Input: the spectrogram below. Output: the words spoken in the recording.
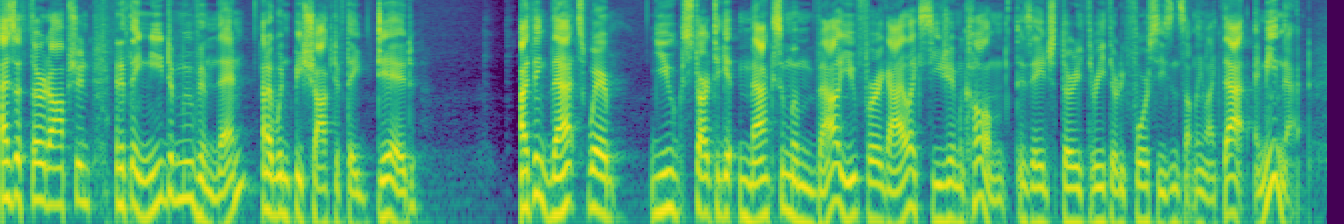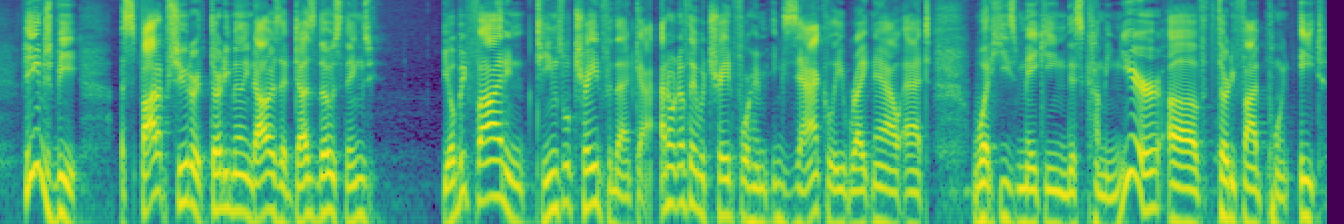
as a third option. And if they need to move him then, and I wouldn't be shocked if they did, I think that's where you start to get maximum value for a guy like CJ McCollum, his age 33, 34 season, something like that. I mean that. He can just be a spot up shooter at $30 million that does those things. You'll be fine, and teams will trade for that guy. I don't know if they would trade for him exactly right now at what he's making this coming year of $35.8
